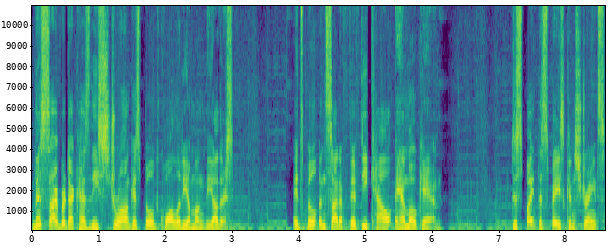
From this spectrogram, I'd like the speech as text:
This CyberDeck has the strongest build quality among the others. It's built inside a 50 cal ammo can. Despite the space constraints,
